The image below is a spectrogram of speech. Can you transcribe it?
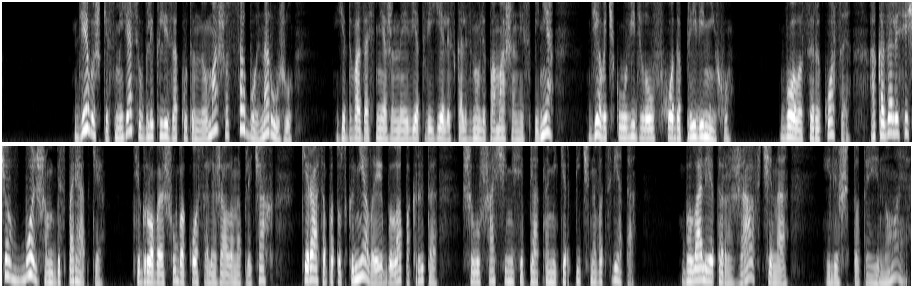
Девушки, смеясь, увлекли закутанную Машу с собой наружу. Едва заснеженные ветви еле скользнули по Машиной спине, девочка увидела у входа Привиниху. Волосы Рыкосы оказались еще в большем беспорядке. Тигровая шуба косо лежала на плечах, кираса потускнела и была покрыта шелушащимися пятнами кирпичного цвета. Была ли это ржавчина или что-то иное?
